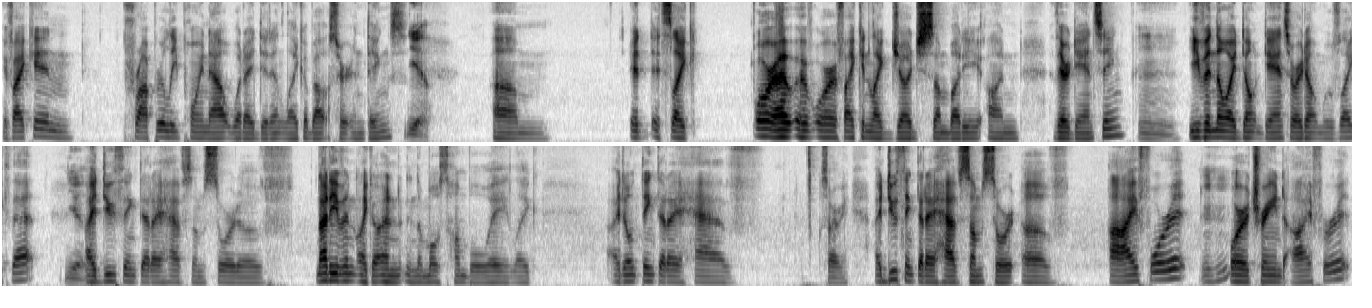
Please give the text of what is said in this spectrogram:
if I can properly point out what I didn't like about certain things, Yeah. um, it it's like, or I, or if I can like judge somebody on their dancing, Mm. even though I don't dance or I don't move like that. Yeah. I do think that I have some sort of not even like on, in the most humble way. Like I don't think that I have. Sorry, I do think that I have some sort of eye for it mm-hmm. or a trained eye for it.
